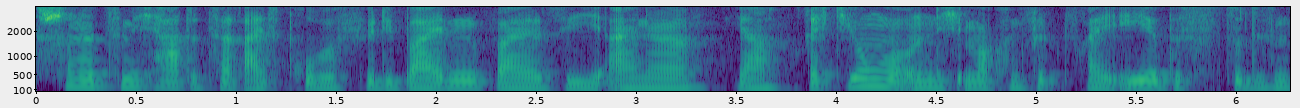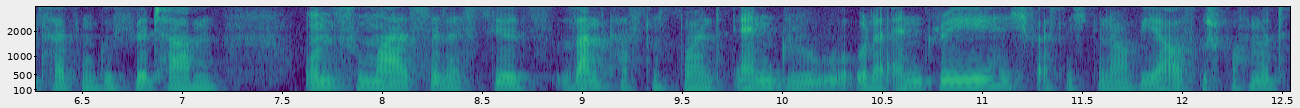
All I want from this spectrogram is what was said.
schon eine ziemlich harte Zerreißprobe für die beiden, weil sie eine ja, recht junge und nicht immer konfliktfreie Ehe bis zu diesem Zeitpunkt geführt haben. Und zumal Celestials Sandkastenfreund Andrew oder Andre, ich weiß nicht genau, wie er ausgesprochen wird,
